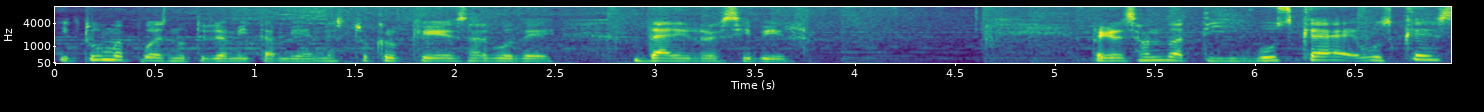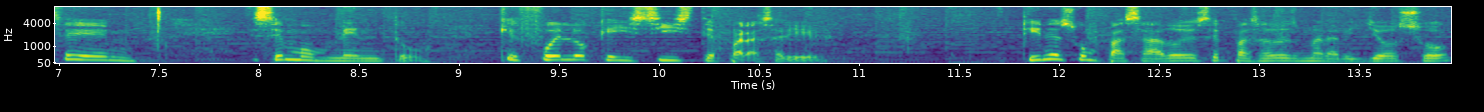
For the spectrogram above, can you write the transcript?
y tú me puedes nutrir a mí también. Esto creo que es algo de dar y recibir. Regresando a ti, busca, busca ese, ese momento. ¿Qué fue lo que hiciste para salir? Tienes un pasado, ese pasado es maravilloso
